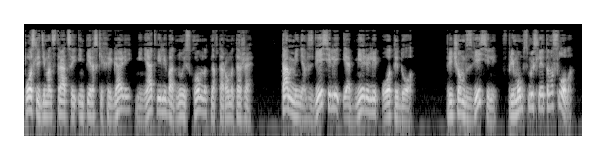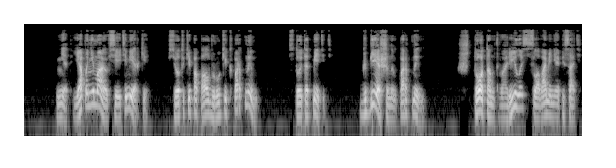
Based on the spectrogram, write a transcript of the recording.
После демонстрации имперских регалий меня отвели в одну из комнат на втором этаже. Там меня взвесили и обмерили от и до. Причем взвесили в прямом смысле этого слова. Нет, я понимаю все эти мерки. Все-таки попал в руки к портным. Стоит отметить. К бешеным портным. Что там творилось, словами не описать.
